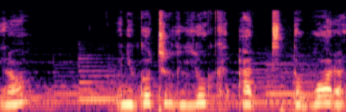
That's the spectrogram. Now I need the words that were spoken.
You know, when you go to look at the water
